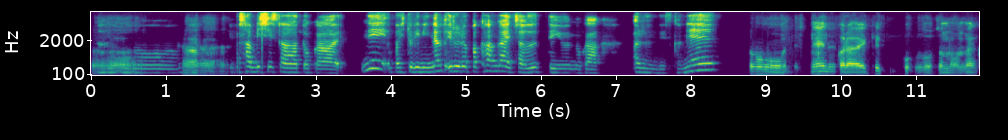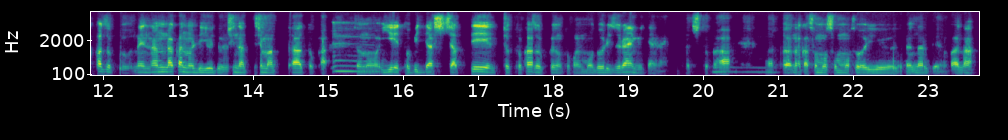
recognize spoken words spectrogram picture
なるほど。やっぱ寂しさとか、ね、やっぱ一人になるといろいろやっぱ考えちゃうっていうのがあるんですかね。そうですね。だから結構、その、なんか家族をね、何らかの理由で失ってしまったとか、その家飛び出しちゃって、ちょっと家族のところに戻りづらいみたいな人たちとか、あとはなんかそもそもそういう、なんていうのかな、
